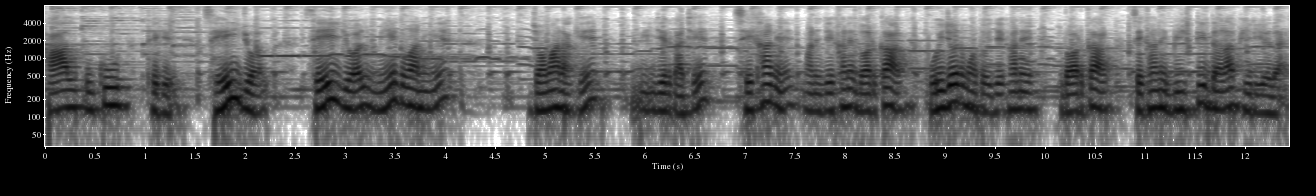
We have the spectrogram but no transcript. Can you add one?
খাল, পুকুর থেকে। সেই জল সেই জল মেঘ বানিয়ে জমা রাখে নিজের কাছে। সেখানে মানে যেখানে দরকার, প্রয়োজন মতো যেখানে দরকার, সেখানে বৃষ্টির দ্বারা ফিরিয়ে দেয়।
